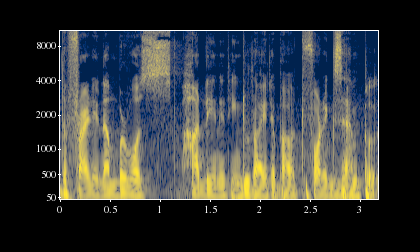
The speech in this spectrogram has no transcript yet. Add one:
the friday number was hardly anything to write about for example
